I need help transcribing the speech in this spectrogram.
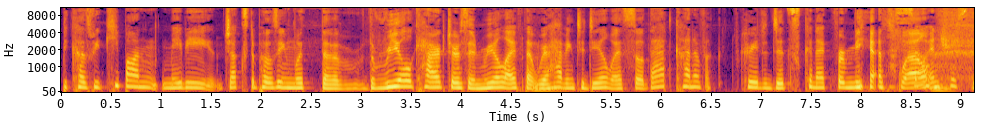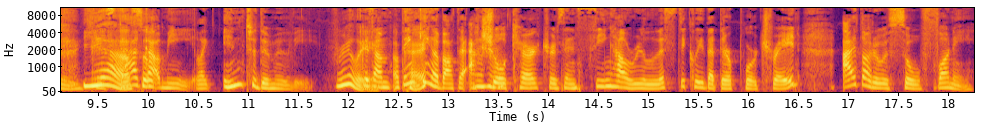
because we keep on maybe juxtaposing with the the real characters in real life that we're mm. having to deal with. So that kind of created a disconnect for me as well. so interesting. 'cause Yeah, that so- got me like into the movie. Really? Because I'm Okay. thinking about the actual mm-hmm. characters and seeing how realistically that they're portrayed. I thought it was so funny.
